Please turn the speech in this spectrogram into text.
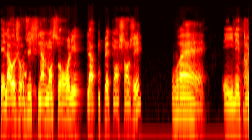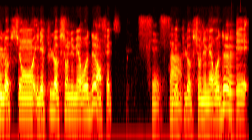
et là, aujourd'hui, finalement, son rôle, il, a complètement changé. Ouais. Et il est plus l'option, il est plus l'option numéro 2, en fait. C'est ça. Il est plus l'option numéro 2. Et,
